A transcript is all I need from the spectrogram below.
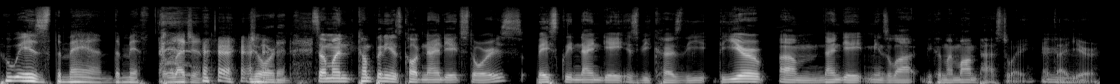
who is the man, the myth, the legend, Jordan? So my company is called 98 Stories. Basically, 98 is because the the year um 98 means a lot because my mom passed away at that year.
